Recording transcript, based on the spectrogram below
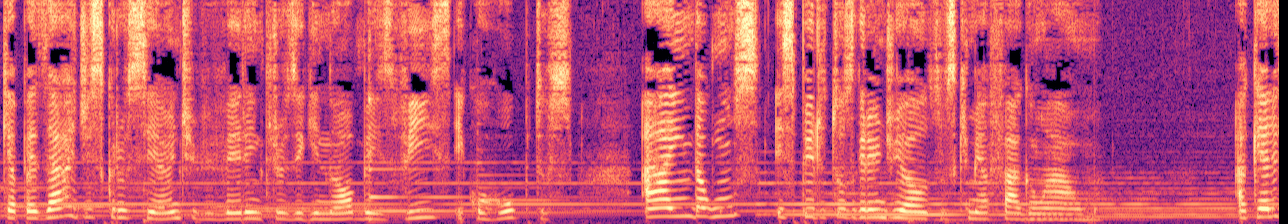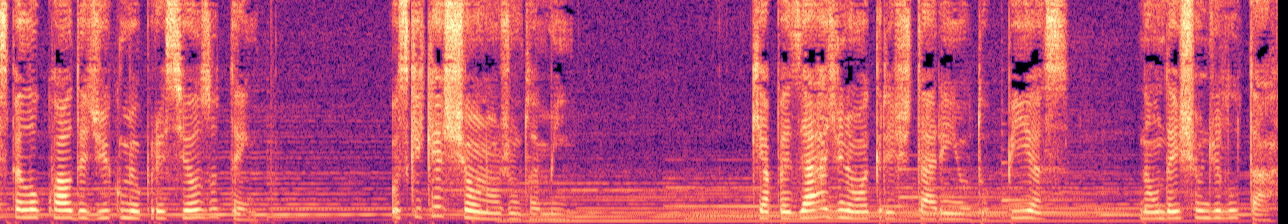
que, apesar de excruciante viver entre os ignóbeis, vis e corruptos, há ainda alguns espíritos grandiosos que me afagam a alma aqueles pelo qual dedico meu precioso tempo, os que questionam junto a mim, que apesar de não acreditar em utopias, não deixam de lutar.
